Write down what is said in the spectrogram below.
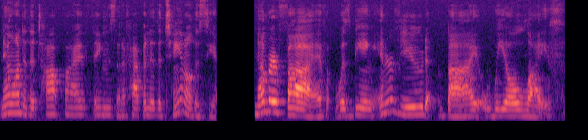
Now, on to the top five things that have happened to the channel this year. Number five was being interviewed by Wheel Life.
